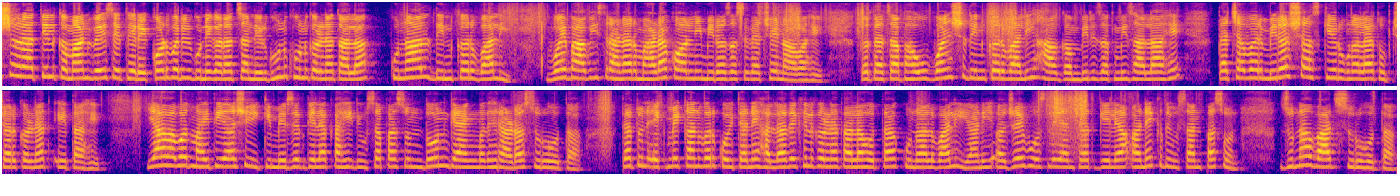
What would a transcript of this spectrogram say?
शहरातील कमान वेस येथे रेकॉर्डवरील गुन्हेगाराचा निर्घुण खून करण्यात आला. कुणाल दिनकर वाली वय बावीस राहणार म्हाडा कॉलनी मिरज असे त्याचे नाव आहे. तर त्याचा भाऊ वंश दिनकर वाली हा गंभीर जखमी झाला आहे. त्याच्यावर मिरज शासकीय रुग्णालयात उपचार करण्यात येत आहे. याबाबत माहिती अशी की मिरजेत गेल्या काही दिवसापासून दोन गँगमध्ये राडा सुरू होता. त्यातून एकमेकांवर कोयत्याने हल्ला देखील करण्यात आला होता. कुणाल वाली आणि अजय भोसले यांच्यात गेल्या अनेक दिवसांपासून जुना वाद सुरू होता.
